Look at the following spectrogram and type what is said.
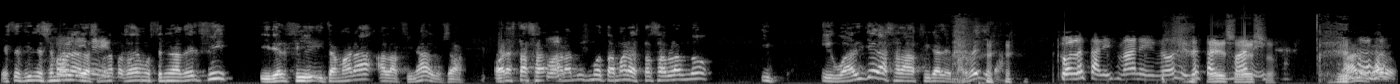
Este fin de semana, la semana pasada hemos tenido a Delphi y Delphi y Tamara a la final. O sea, ahora estás, ahora mismo Tamara estás hablando y igual llegas a la final de Marbella. Con los talismanes, ¿no? Eso, eso. Claro, claro.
